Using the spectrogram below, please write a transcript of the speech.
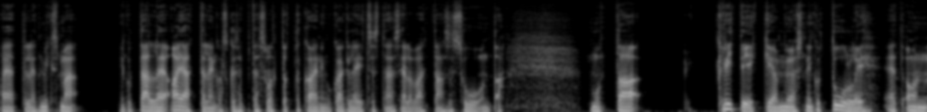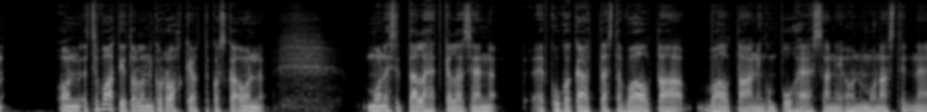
ajattelin, että miksi mä niin kuin tälleen ajattelen, koska se pitäisi olla totta kai niin kuin kaikille itsestään selvää, että tämä on se suunta. Mutta kritiikki on myös niin kuin tuli, että, on, on, että se vaatii tuolla niin rohkeutta, koska on monesti tällä hetkellä sen, että kuka käyttää sitä valtaa, valtaa niin kuin puheessa, niin on monasti ne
